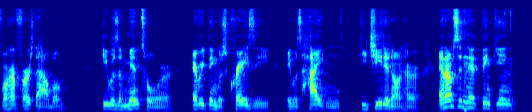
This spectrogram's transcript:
for her first album. He was a mentor. Everything was crazy. It was heightened. He cheated on her. And I'm sitting there thinking,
